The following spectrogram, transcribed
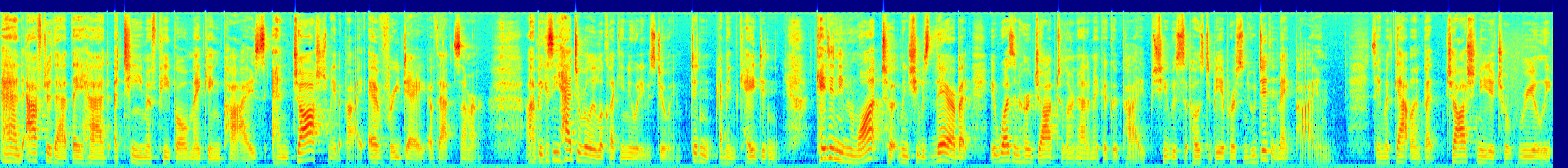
And after that they had a team of people making pies and Josh made a pie every day of that summer. Uh, because he had to really look like he knew what he was doing. Didn't I mean Kate didn't Kate didn't even want to I mean she was there but it wasn't her job to learn how to make a good pie. She was supposed to be a person who didn't make pie and same with Gattlin, but Josh needed to really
